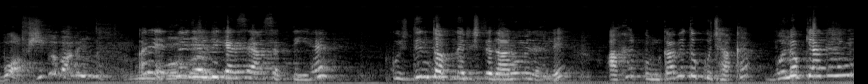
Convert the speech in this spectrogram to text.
वो अफशी कब आ रही है अरे इतने जल्दी कैसे आ सकती है? कुछ दिन तो अपने रिश्तेदारों में रह ले। आखिर उनका भी तो कुछ हक है। वो लोग क्या कहेंगे?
